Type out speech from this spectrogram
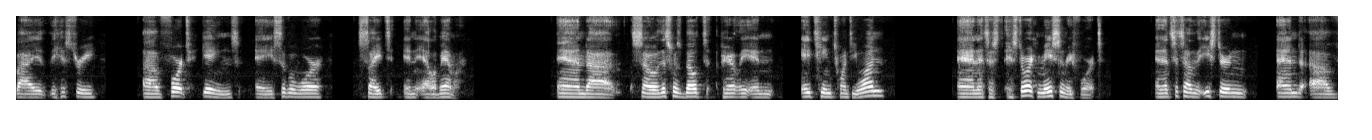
by the history of Fort Gaines, a Civil War site in Alabama. And uh, so this was built apparently in 1821, and it's a historic masonry fort, and it sits on the eastern end of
